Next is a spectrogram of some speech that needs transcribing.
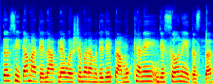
तर सीतामातेला आपल्या वर्षभरामध्ये जे प्रामुख्याने जे सण येत असतात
